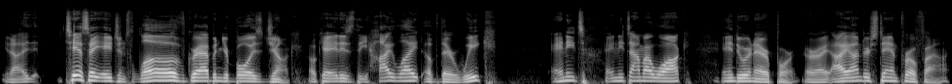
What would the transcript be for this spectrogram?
You know, TSA agents love grabbing your boy's junk. Okay, it is the highlight of their week. Any anytime I walk into an airport, all right, I understand profiling.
